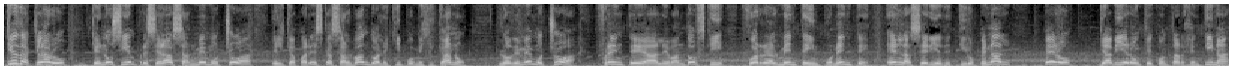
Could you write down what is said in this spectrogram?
Queda claro que no siempre será San Memo Ochoa el que aparezca salvando al equipo mexicano. Lo de Memo Ochoa frente a Lewandowski fue realmente imponente en la serie de tiro penal, pero ya vieron que contra Argentina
